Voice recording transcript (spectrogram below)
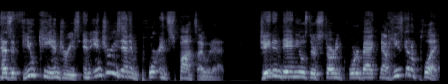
has a few key injuries and injuries at important spots, I would add. Jayden Daniels, their starting quarterback. Now, he's going to play,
